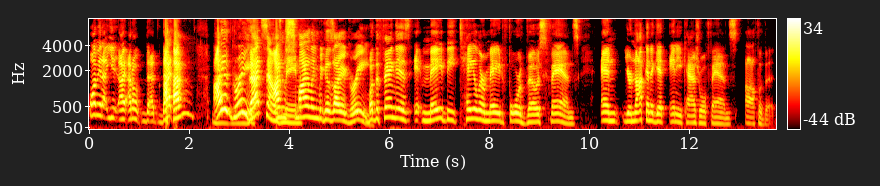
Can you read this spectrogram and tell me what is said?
Well, I mean, I I, I don't that that. I'm. I agree. That sounds I'm mean. smiling because I agree. But the thing is, it may be tailor made for those fans, and you're not going to get any casual fans off of it.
